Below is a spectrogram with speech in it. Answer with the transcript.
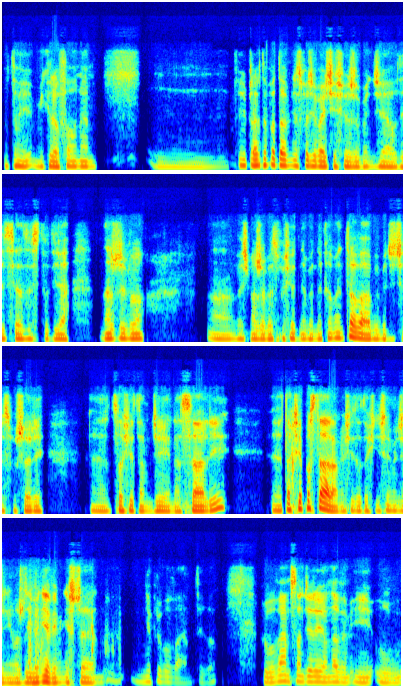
tutaj mikrofonem Czyli mm, prawdopodobnie spodziewajcie się, że będzie audycja ze studia na żywo. Być może bezpośrednio będę komentował, aby będziecie słyszeli, e, co się tam dzieje na sali. E, Tak się postaram, jeśli to technicznie będzie niemożliwe. Nie wiem, jeszcze nie próbowałem tego. Próbowałem w sądzie rejonowym i u,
